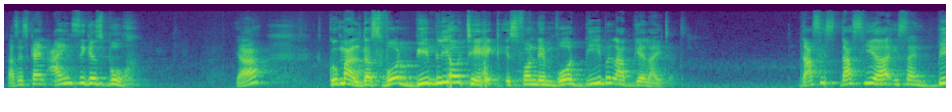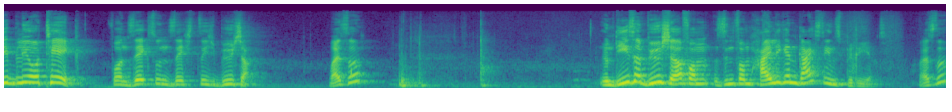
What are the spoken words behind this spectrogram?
Das ist kein einziges Buch. Ja? Guck mal, das Wort Bibliothek ist von dem Wort Bibel abgeleitet. Das, ist, das hier ist eine Bibliothek von 66 Büchern. Weißt du? Und diese Bücher vom, sind vom Heiligen Geist inspiriert. Weißt du?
